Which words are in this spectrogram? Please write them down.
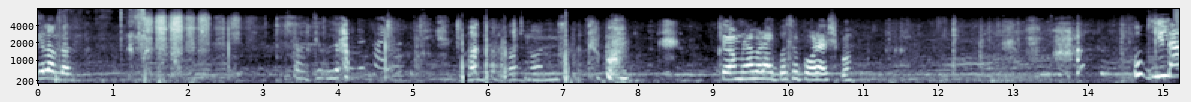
গেলাম দাস তো আমরা আবার এক বছর পর আসব। ও গীতা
